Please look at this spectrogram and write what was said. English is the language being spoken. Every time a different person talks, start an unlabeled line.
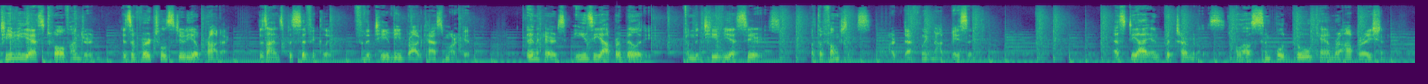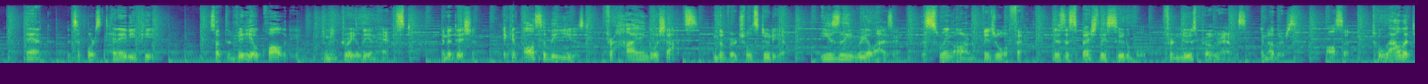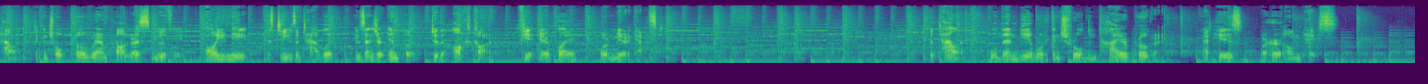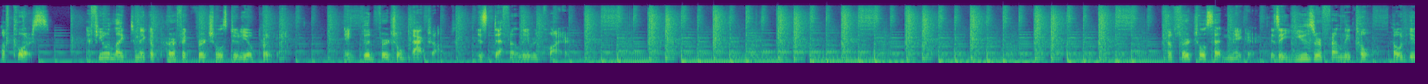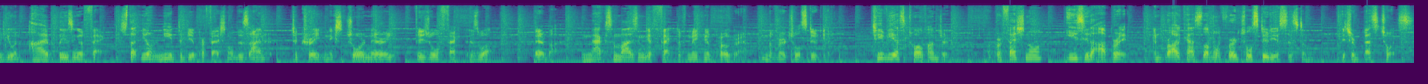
TVS 1200 is a virtual studio product designed specifically for the TV broadcast market. It inherits easy operability from the TVS series, but the functions are definitely not basic. SDI input terminals allow simple dual camera operation, and it supports 1080p, so that the video quality can be greatly enhanced. In addition, it can also be used for high angle shots in the virtual studio, easily realizing the swing arm visual effect. It is especially suitable for news programs and others. Also, to allow the talent to control program progress smoothly, all you need is to use a tablet and send your input to the aux card via AirPlay or Miracast. The talent will then be able to control the entire program at his or her own pace. Of course, if you would like to make a perfect virtual studio program, a good virtual backdrop is definitely required. The Virtual Set Maker is a user friendly tool that will give you an eye pleasing effect so that you don't need to be a professional designer to create an extraordinary visual effect as well, thereby maximizing the effect of making a program in the virtual studio. TVS 1200, a professional, easy to operate, and broadcast level virtual studio system is your best choice.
